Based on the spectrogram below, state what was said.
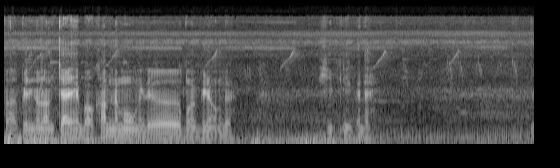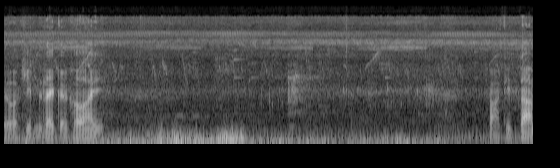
ฝากเป็นกำลังใจให้บอกคำน้ำมงให้เด้อพ่อแม่พี่น้องเด้อคลิปนี้ก็ได้หรือว่าคลิปได้เกิดข้อให้ ฝากติดตาม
